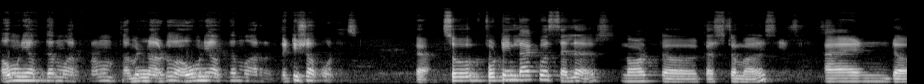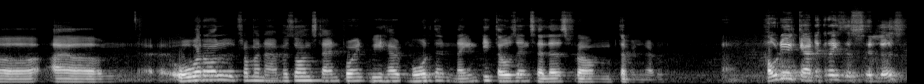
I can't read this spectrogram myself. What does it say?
how many of them are from Tamil Nadu? How many of them are petty shop owners? Yeah. So 14 lakh was sellers, not uh, customers. And uh, um, overall, from an Amazon standpoint, we have more than 90,000 sellers from Tamil Nadu. How do you categorize the sellers?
